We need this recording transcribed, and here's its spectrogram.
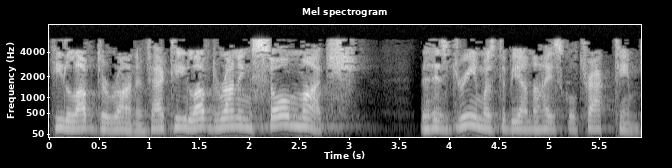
he loved to run. In fact, he loved running so much that his dream was to be on the high school track team.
